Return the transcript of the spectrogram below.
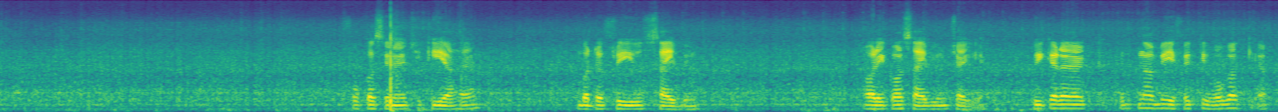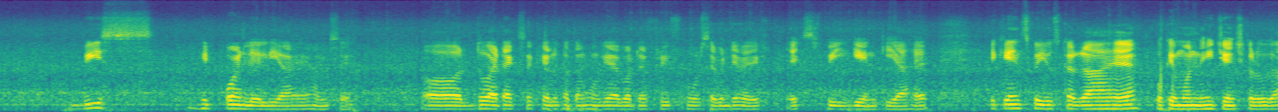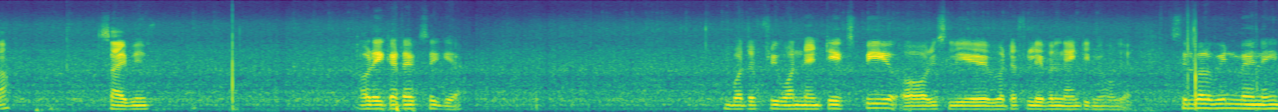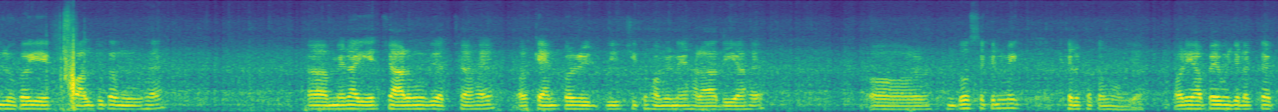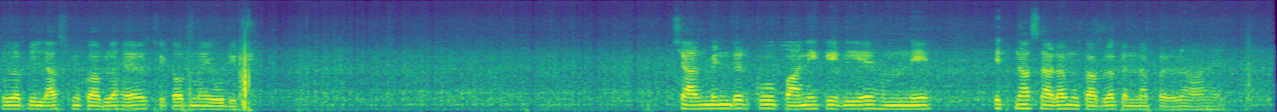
फोकस एनर्जी किया है। बटरफ्री यूज़ साइबिंग और एक और साइबिंग चाहिए। क्विकर इतना भी इफ़ेक्टिव होगा क्या? 20 हिट पॉइंट ले लिया है हमसे। और दो अटैक से खेल ख़त्म हो गया Butterfree four seventy five X P gain किया है। इकेंस को यूज़ कर रहा है पोकेमोन नहीं चेंज करूँगा। साइबिंग और एक अटैक से गया। बटरफ्री 190 एक्सपी और इसलिए बटरफ्री लेवल 90 में हो गया। सिल्वर विन मैं नहीं लूँगा ये एक फालतू का मूव है। आ, मेरा ये चार मूव अच्छा है और कैंपर रिची को हमने हरा दिया है। और दो सेकंड में खेल ख़त्म हो गया। और यहाँ पे मुझे लगता है पूरा अपनी लास्ट मुकाबला है। चेकआउट माई ओडिश चारमेंडर को पाने के लिए हमने इतना सारा मुकाबला करना पड़ रहा है।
